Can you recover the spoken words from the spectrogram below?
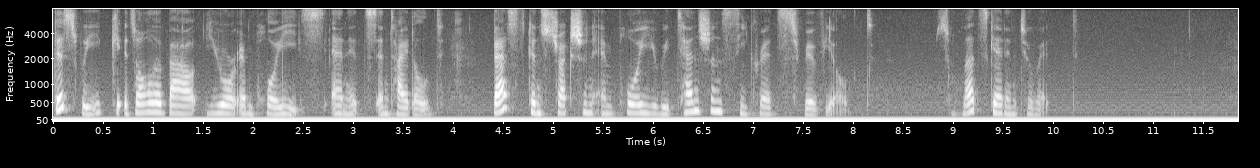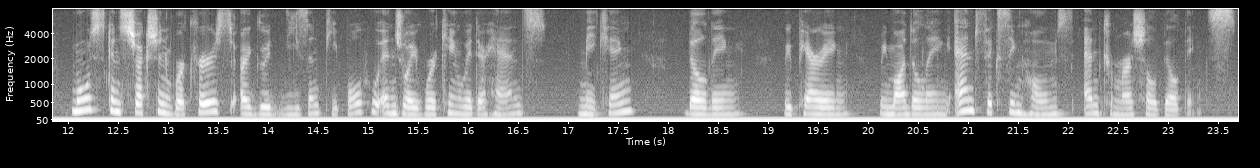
This week, it's all about your employees, and it's entitled Best Construction Employee Retention Secrets Revealed. So let's get into it. Most construction workers are good, decent people who enjoy working with their hands, making, building, repairing, remodeling, and fixing homes and commercial buildings.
